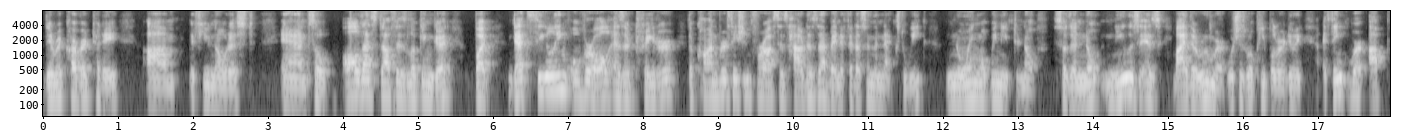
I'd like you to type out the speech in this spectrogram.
They recovered today, um, if you noticed. And so all that stuff is looking good. But debt ceiling overall, as a trader, the conversation for us is how does that benefit us in the next week? Knowing what we need to know. So the no- news is by the rumor, which is what people are doing. I think we're up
